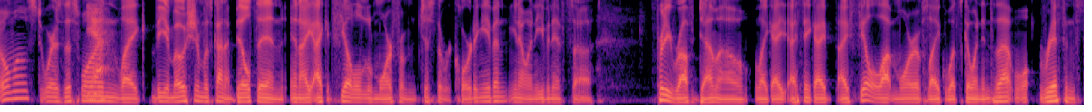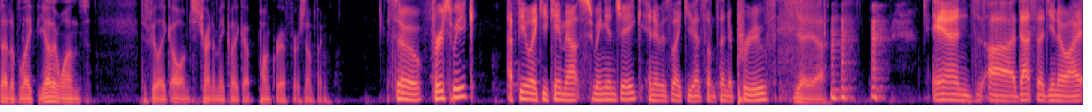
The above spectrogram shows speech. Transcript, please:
almost whereas this Yeah. one like the emotion was kind of built in and I, I could feel a little more from just the recording even you know and even if it's a pretty rough demo like I, I think I, I feel a lot more of like what's going into that riff instead of like the other ones just feel like oh I'm just trying to make like a punk riff or something So first week, I feel like you came out swinging, Jake, and it was like you had something to prove. yeah yeah And uh, that said, you know, I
